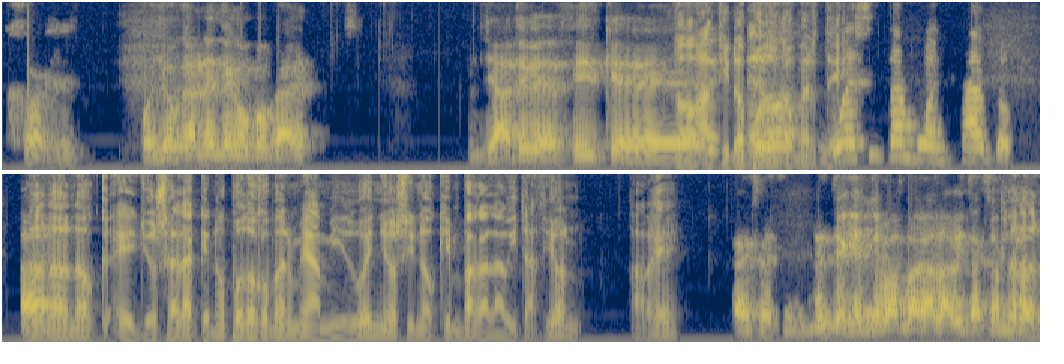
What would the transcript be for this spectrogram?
Joder. Pues yo carne tengo poca, ¿eh? Ya te voy a decir que... No, a ti no Pero puedo comerte. hueso tan buen caldo. Ah. No, no, no, eh, Yosara, que no puedo comerme a mi dueño, sino quién paga la habitación. A ver. Efectivamente, ¿quién te va a pagar la habitación Claro. del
